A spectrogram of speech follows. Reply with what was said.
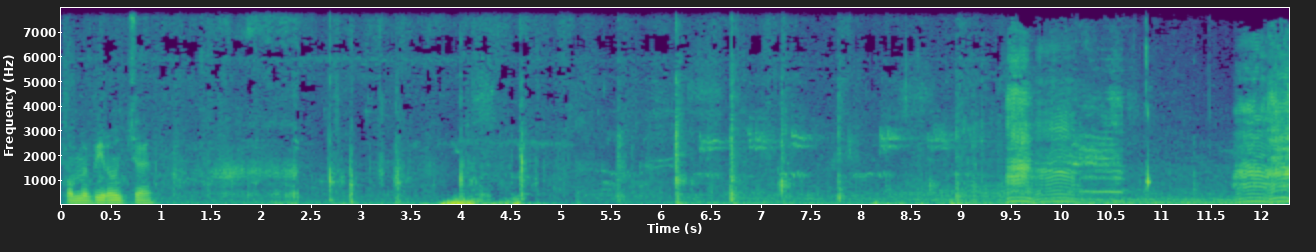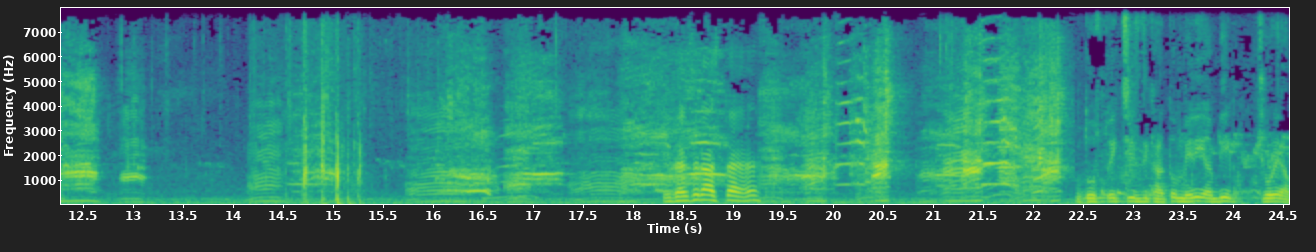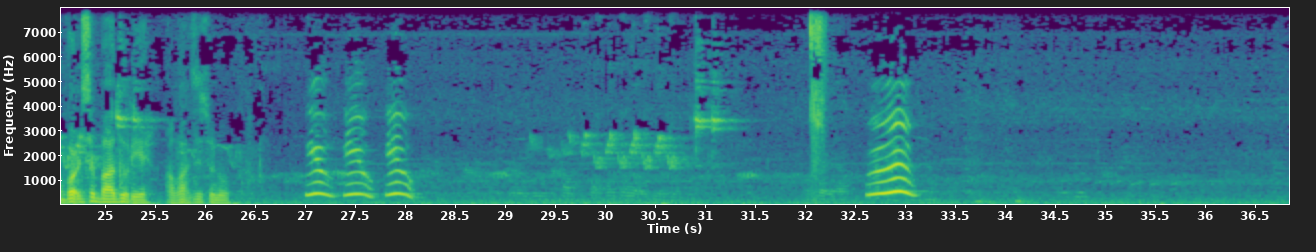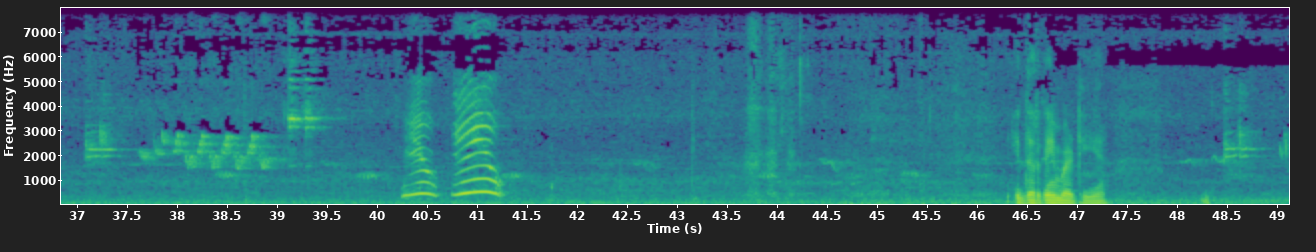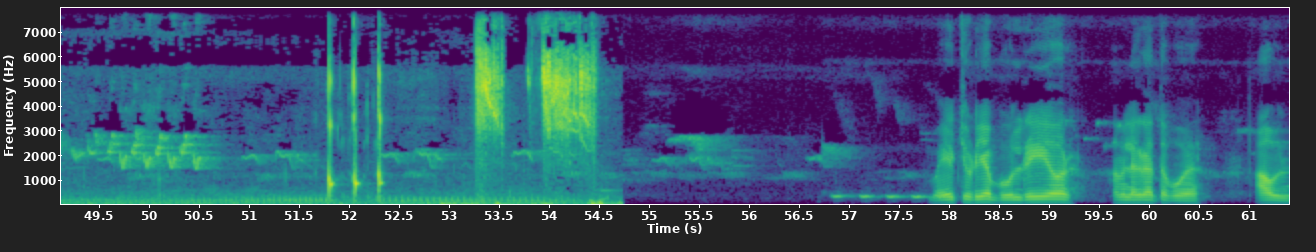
और मैं पी रहा हूँ चाय। इधर से रास्ता है। दोस्तों एक चीज़ दिखा तो मेरी अभी जोड़े बर्ड से बात हो रही है। आवाज़ें सुनो। इधर कहीं बैठी है। भाई चिड़िया बोल रही है और हमें लग रहा था वो है आउल।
